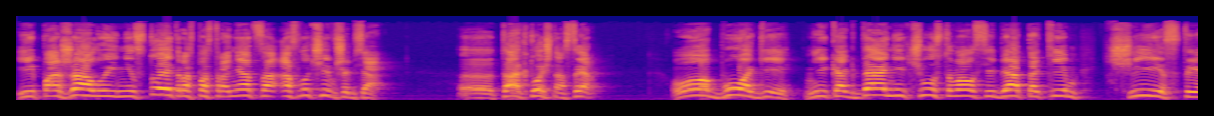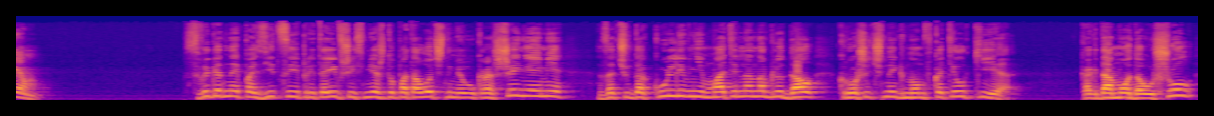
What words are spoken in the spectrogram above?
И, пожалуй, не стоит распространяться о случившемся. Э, так точно, сэр. О боги! Никогда не чувствовал себя таким чистым! С выгодной позиции, притаившись между потолочными украшениями, за чудакулли внимательно наблюдал крошечный гном в котелке. Когда мода ушел,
